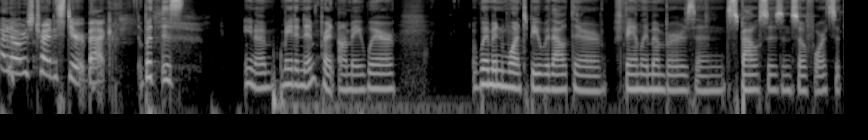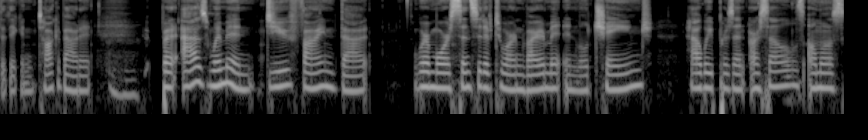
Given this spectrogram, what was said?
I know I was trying to steer it back, but this, you know, made an imprint on me where women want to be without their family members and spouses and so forth, so that they can talk about it. But as women, do you find that we're more sensitive to our environment and will change how we present ourselves, almost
